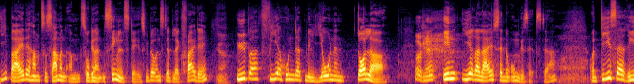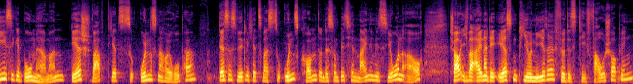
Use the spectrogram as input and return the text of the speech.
Die beide haben zusammen am sogenannten Singles Days, wie bei uns der Black Friday, ja. über 400 Millionen Dollar okay. in ihrer Live-Sendung umgesetzt. Ja. Und dieser riesige Boom, Hermann, der schwappt jetzt zu uns nach Europa. Das ist wirklich jetzt, was zu uns kommt und das ist so ein bisschen meine Mission auch. Schau, ich war einer der ersten Pioniere für das TV-Shopping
